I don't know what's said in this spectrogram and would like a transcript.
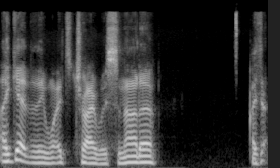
I get that they wanted to try with Sanada I, th-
